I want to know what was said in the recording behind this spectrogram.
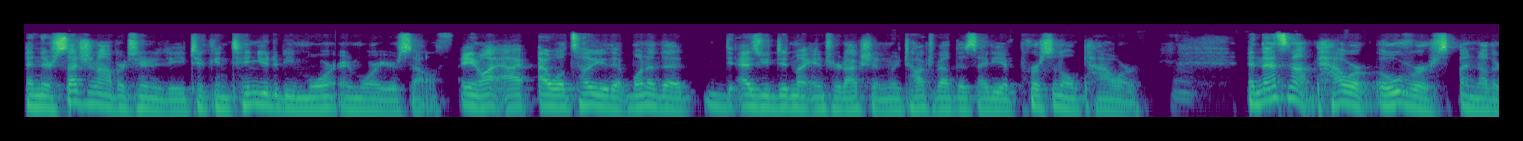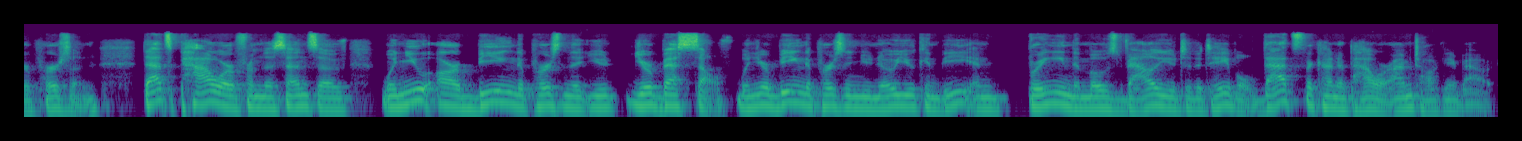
And there's such an opportunity to continue to be more and more yourself. You know, I I will tell you that one of the as you did my introduction, we talked about this idea of personal power. Hmm. And that's not power over another person. That's power from the sense of when you are being the person that you, your best self, when you're being the person you know you can be and bringing the most value to the table. That's the kind of power I'm talking about,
